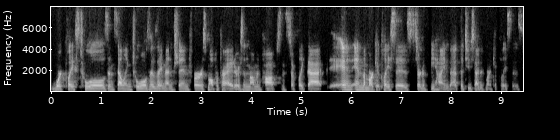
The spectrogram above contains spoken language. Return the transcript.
workplace tools and selling tools as i mentioned for small proprietors and mom and pops and stuff like that and and the marketplaces sort of behind that the two-sided marketplaces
